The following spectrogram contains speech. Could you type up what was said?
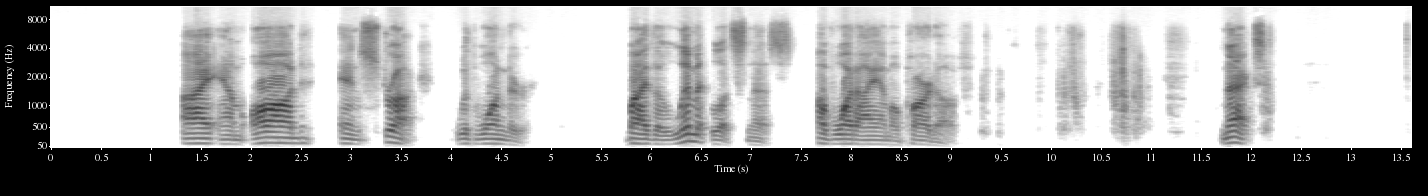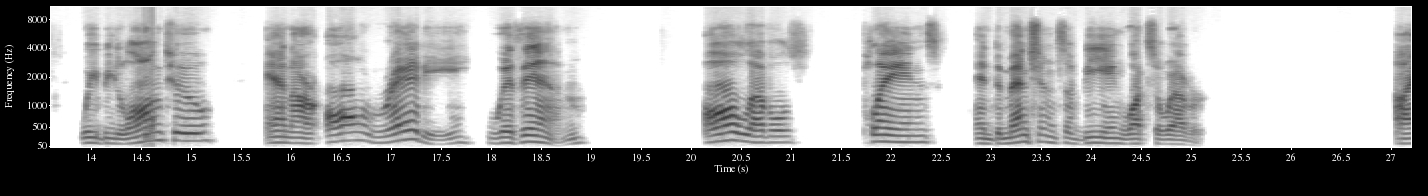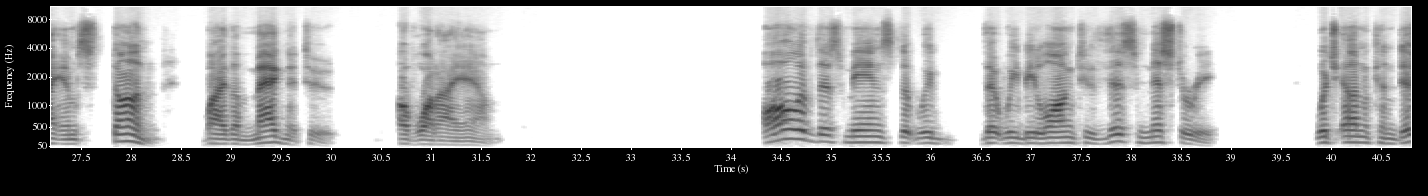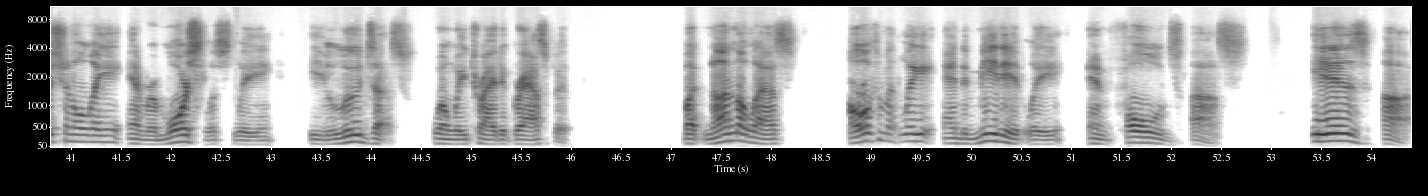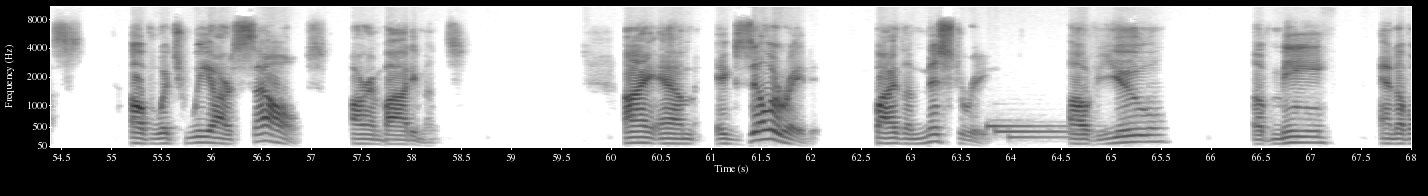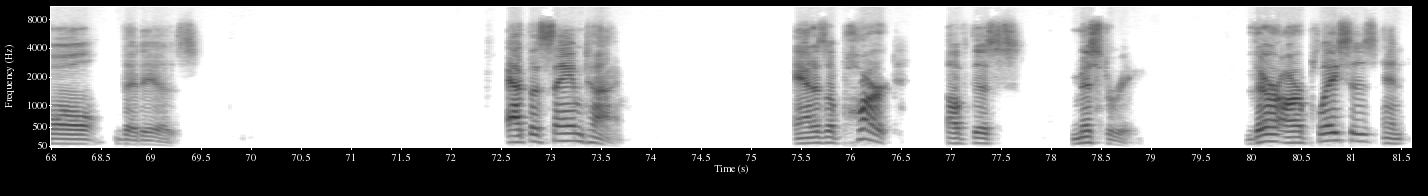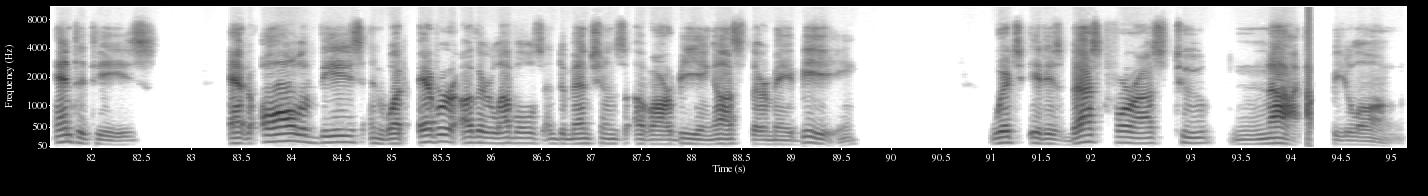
I am awed and struck with wonder by the limitlessness of what I am a part of. Next, we belong to and are already within all levels, planes, and dimensions of being whatsoever. I am stunned by the magnitude of what I am. All of this means that we that we belong to this mystery, which unconditionally and remorselessly eludes us when we try to grasp it. But nonetheless, ultimately and immediately enfolds us, is us, of which we ourselves are embodiments. I am exhilarated by the mystery of you, of me, and of all that is. At the same time, and as a part of this mystery, there are places and entities at all of these and whatever other levels and dimensions of our being us there may be, which it is best for us to not belong,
